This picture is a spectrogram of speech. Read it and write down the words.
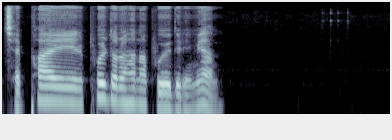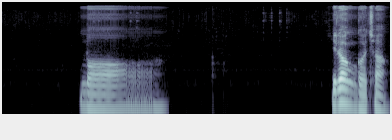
제 파일 폴더를 하나 보여드리면 뭐 이런 거죠.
